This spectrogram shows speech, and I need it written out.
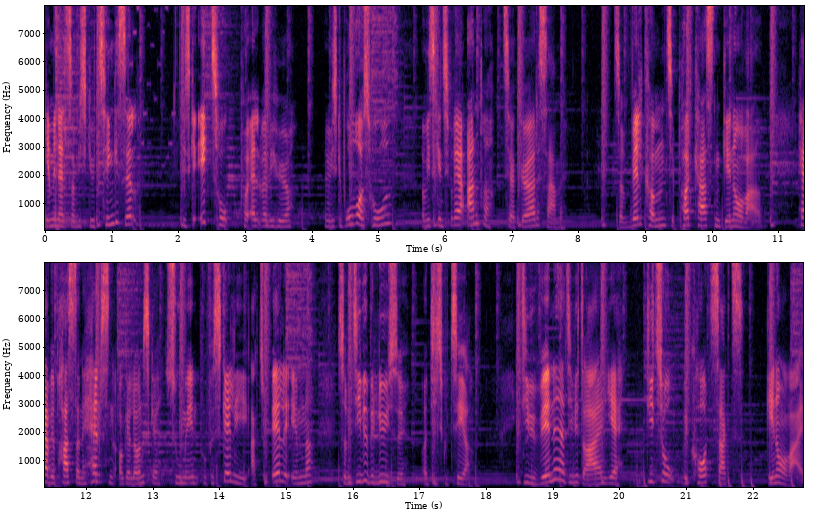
Jamen altså, vi skal jo tænke selv. Vi skal ikke tro på alt, hvad vi hører. Men vi skal bruge vores hoved, og vi skal inspirere andre til at gøre det samme. Så velkommen til podcasten Genovervejet. Her vil præsterne Hansen og Galonska zoome ind på forskellige aktuelle emner, som de vil belyse og diskutere. De vil vende, og de vil dreje. Ja, de to vil kort sagt genoverveje.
